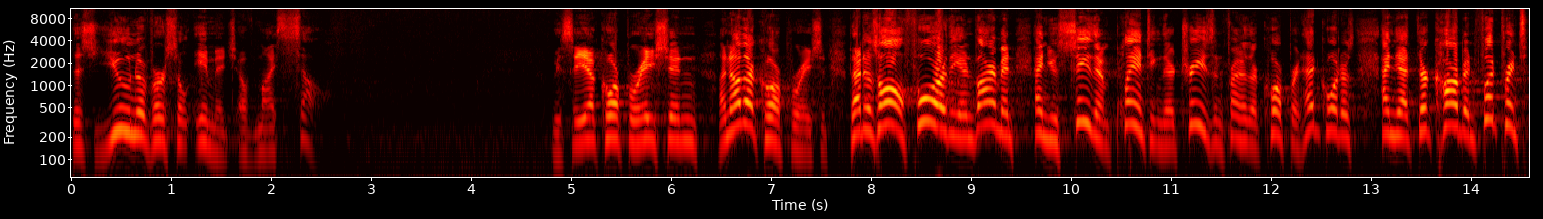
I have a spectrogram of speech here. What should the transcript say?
this universal image of myself. We see a corporation, another corporation, that is all for the environment, and you see them planting their trees in front of their corporate headquarters, and yet their carbon footprint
